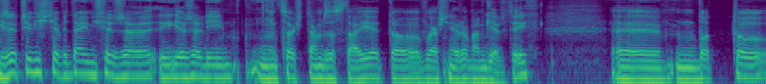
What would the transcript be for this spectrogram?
I rzeczywiście wydaje mi się, że jeżeli coś tam zostaje, to właśnie Roman Giertych, bo, to,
